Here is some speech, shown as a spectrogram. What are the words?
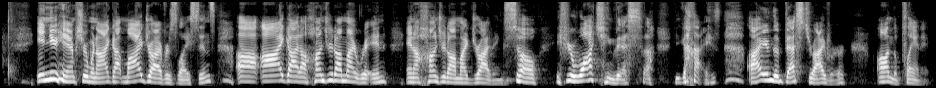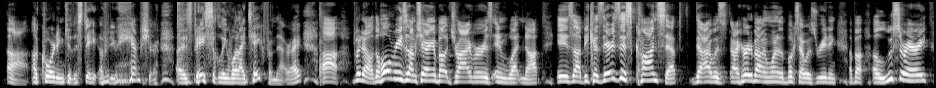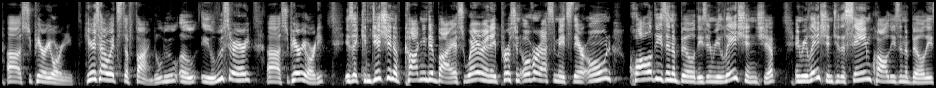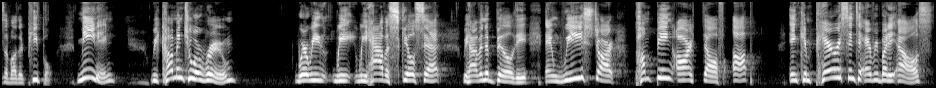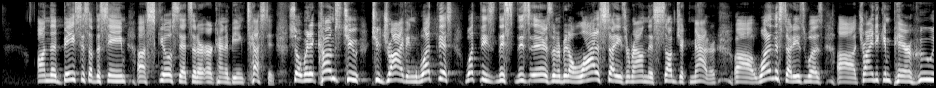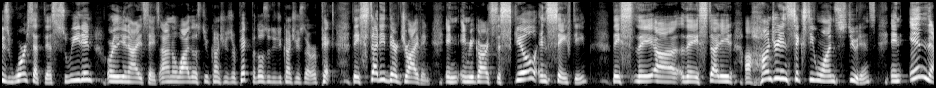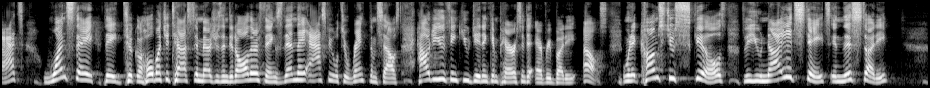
in New Hampshire, when I got my driver's license, uh, I got 100 on my written and 100 on my driving. So if you're watching this, uh, you guys, I am the best driver on the planet, uh, according to the state of New Hampshire, uh, is basically what I take from that, right? Uh, but no, the whole reason I'm sharing about drivers and whatnot is uh, because there's this concept that I was I heard about in one of the books I was reading about illusory uh, superiority. Here's how it's defined: illusory uh, superiority is a condition of cognitive bias wherein a person overestimates their own qualities and abilities in relationship in relation to the same qualities and abilities of other people. Meaning, we come into a room where we, we, we have a skill set, we have an ability, and we start pumping ourselves up in comparison to everybody else on the basis of the same uh, skill sets that are, are, kind of being tested. So when it comes to to driving, what this what this this this there's been a lot of studies around this subject matter. Uh, one of the studies was uh, trying to compare who is worse at this, Sweden or the United States. I don't know why those two countries were picked, but those are the two countries that were picked. They studied their driving in in regards to skill and safety. They they uh, they studied 161 students, and in that, once they they took a whole bunch of tests and measures and did all their things. Then they asked people to rank themselves. How do you think you did in comparison to everybody else? When it comes to skills, the United States in this study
